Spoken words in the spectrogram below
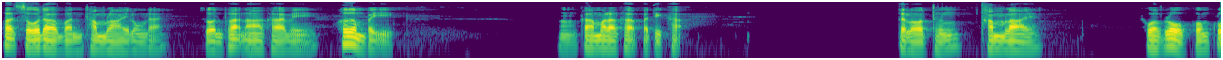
พระโสดาบันทำลายลงได้ ส่วนพระนาคามีเพิ่มไปอีกกามราคะปฏิฆะตลอดถึงทำลาย ความโลภความโกร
